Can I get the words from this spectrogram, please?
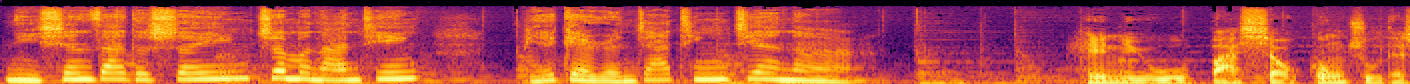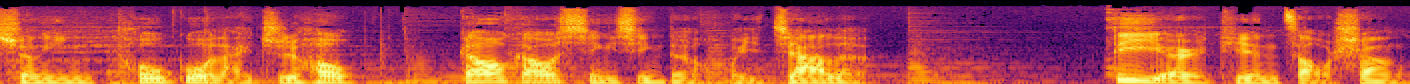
你现在的声音这么难听，别给人家听见呐。黑女巫把小公主的声音偷过来之后，高高兴兴的回家了。第二天早上，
